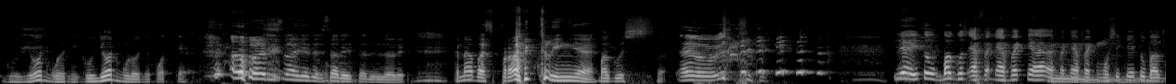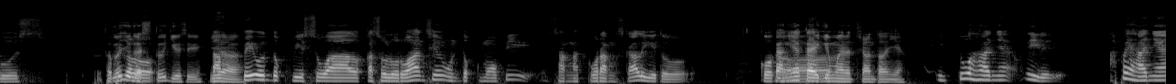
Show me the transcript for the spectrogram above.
guyon mulu nih guyon mulu nih podcast Oh, selanjutnya. Sorry, sorry, sorry. Kenapa sparklingnya? bagus Eh, ya itu bagus efek-efeknya efek-efek musiknya itu bagus Tapi juga setuju sih. Iya. tapi untuk visual keseluruhan sih untuk movie sangat kurang sekali gitu Kurangnya Eh, kayak gimana contohnya? itu hanya ih, apa ya hanya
